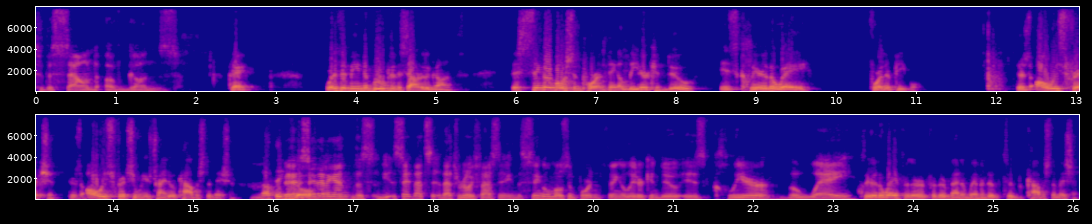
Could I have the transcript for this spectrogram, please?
to the sound of guns? Okay. What does it mean to move to the sound of the guns? The single most important thing a leader can do is clear the way for their people. There's always friction. There's always friction when you're trying to accomplish the mission. Nothing. Say, say that again. This, say, that's that's really fascinating. The single most important thing a leader can do is clear the way. Clear the way for their for their men and women to, to accomplish the mission.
